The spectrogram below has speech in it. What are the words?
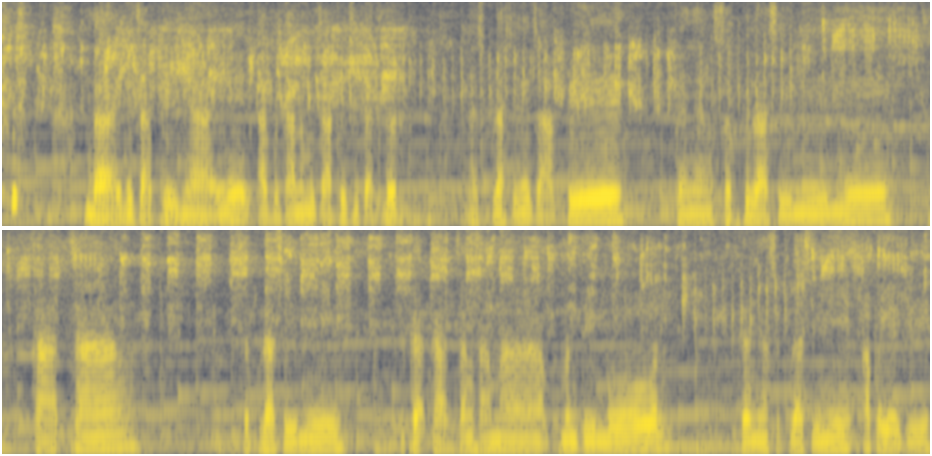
nah ini cabenya. Ini aku tanami cabai juga dulur nah sebelah sini cabai dan yang sebelah sini ini kacang. Sebelah sini juga kacang sama mentimun. Dan yang sebelah sini apa ya ini?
